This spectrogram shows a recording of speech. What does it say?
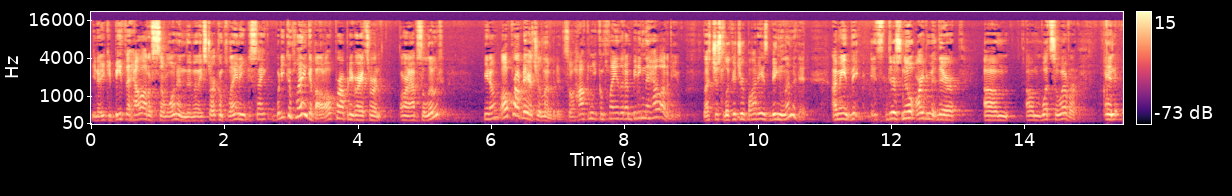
you know, you could beat the hell out of someone, and then when they start complaining, you can say, "What are you complaining about? All property rights aren't, aren't absolute." You know, all property rights are limited. So how can you complain that I'm beating the hell out of you? Let's just look at your body as being limited. I mean, the, there's no argument there um, um, whatsoever. And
